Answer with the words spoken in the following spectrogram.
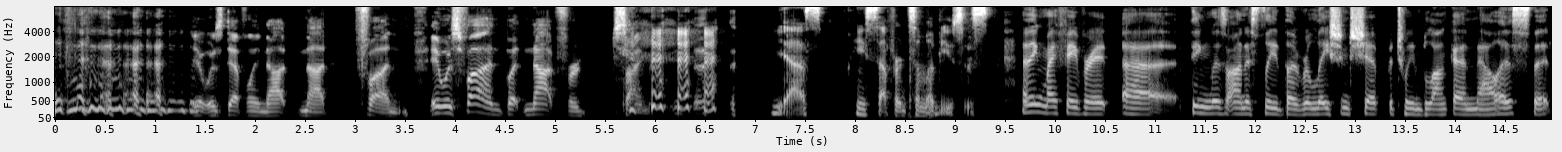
it was definitely not not fun. It was fun, but not for Simon. Yes, he suffered some abuses. I think my favorite uh, thing was honestly the relationship between Blanca and Malice. That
